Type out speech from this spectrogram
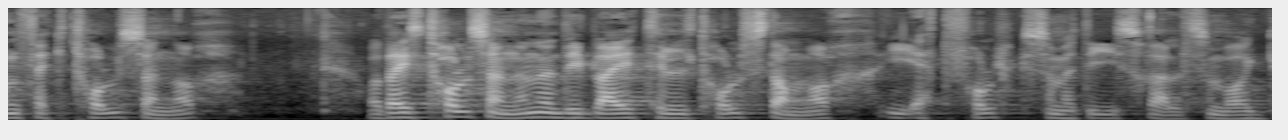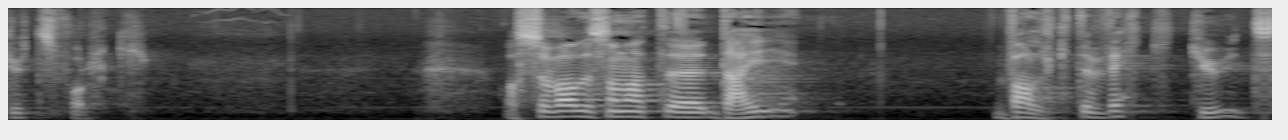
han fikk tolv sønner. Og De tolv sønnene de ble til tolv stammer i ett folk som het Israel, som var Guds folk. Og så var det sånn at eh, de valgte vekk Gud.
